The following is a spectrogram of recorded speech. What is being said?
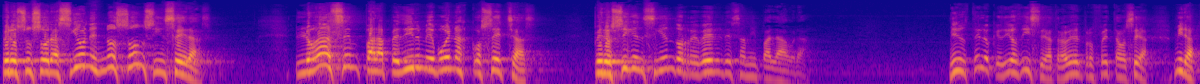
pero sus oraciones no son sinceras. Lo hacen para pedirme buenas cosechas, pero siguen siendo rebeldes a mi palabra. Mire usted lo que Dios dice a través del profeta O sea, Mira,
